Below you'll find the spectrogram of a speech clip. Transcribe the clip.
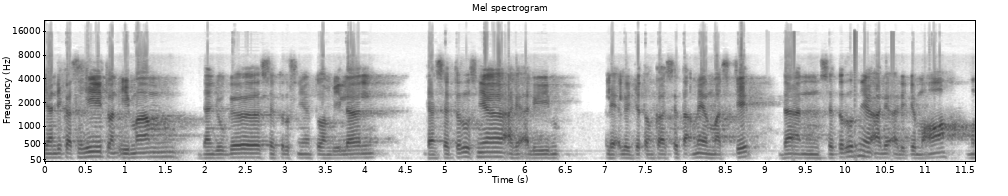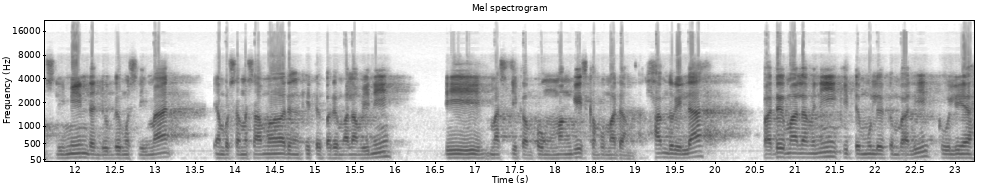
Yang dikasihi Tuan Imam dan juga seterusnya Tuan Bilal dan seterusnya ahli-ahli ahli-ahli jatuh kasa takmir masjid dan seterusnya ahli-ahli jemaah muslimin dan juga muslimat yang bersama-sama dengan kita pada malam ini di Masjid Kampung Manggis, Kampung Madang. Alhamdulillah, pada malam ini kita mula kembali kuliah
